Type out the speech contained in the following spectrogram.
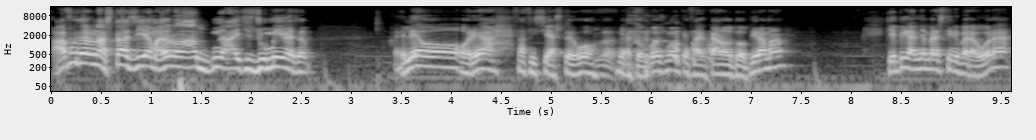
Αφού θέλω να στάζει αίμα, θέλω να, να έχεις ζουμί μέσα. Ε, λέω, ωραία, θα θυσιαστώ εγώ για τον κόσμο και θα κάνω το πείραμα. Και πήγα μια μέρα στην υπεραγορά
